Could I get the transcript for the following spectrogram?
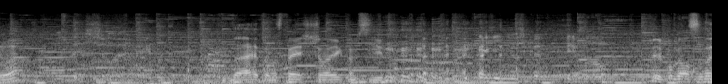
Чего? Да, это настоящий человек там сидит. Я немножко перепугался. Перепугался, да?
